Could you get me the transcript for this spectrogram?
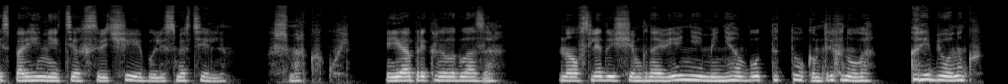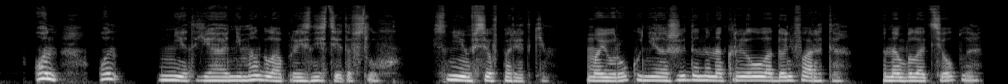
Испарения тех свечей были смертельны. Кошмар какой. Я прикрыла глаза. Но в следующее мгновение меня будто током тряхнуло. А ребенок? Он... он... Нет, я не могла произнести это вслух. С ним все в порядке. Мою руку неожиданно накрыла ладонь Фарета. Она была теплая,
